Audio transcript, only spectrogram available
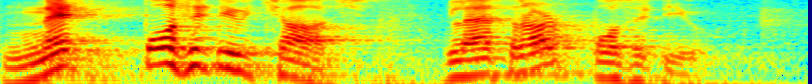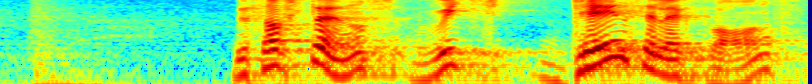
net positive charge, glass rod positive. The substance which gains electrons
